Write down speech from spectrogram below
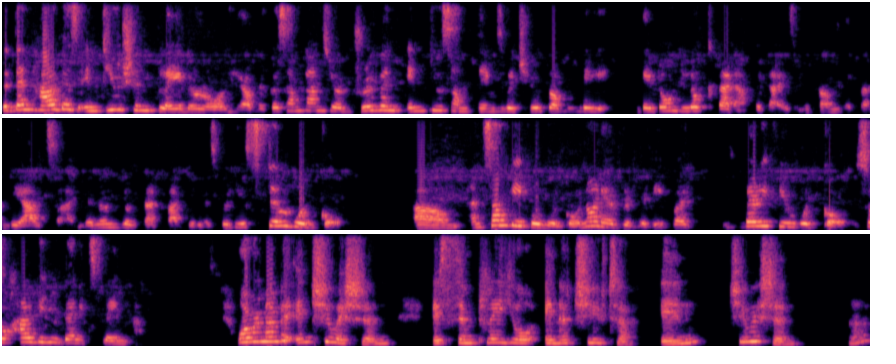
but then how does intuition play the role here? Because sometimes you're driven into some things which you probably they don't look that appetizing from the, from the outside they don't look that fabulous but you still would go um, and some people would go not everybody but very few would go so how do you then explain that well, remember, intuition is simply your inner tutor. Intuition. Huh?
